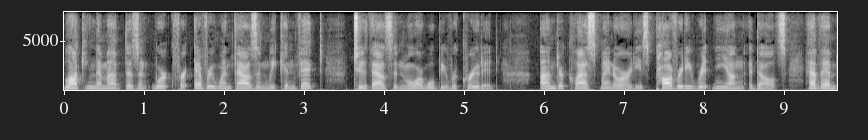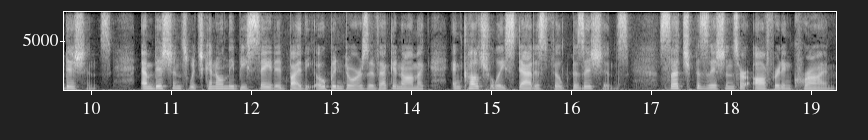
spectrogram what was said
Locking them up doesn't work. For every 1,000 we convict, 2,000 more will be recruited underclass minorities, poverty ridden young adults have ambitions, ambitions which can only be sated by the open doors of economic and culturally status filled positions. Such positions are offered in crime,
